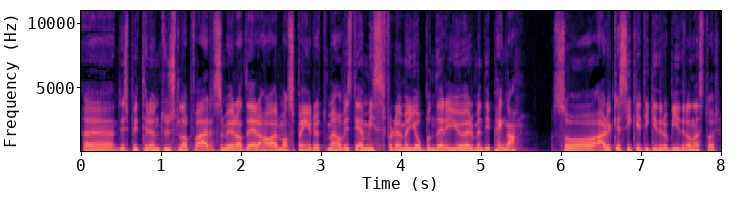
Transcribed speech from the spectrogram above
Eh, de spytter en tusenlapp hver, som gjør at dere har masse penger ute med. Og hvis de er misfornøyd med jobben dere gjør med de penga, så er det ikke sikkert de gidder å bidra neste år.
